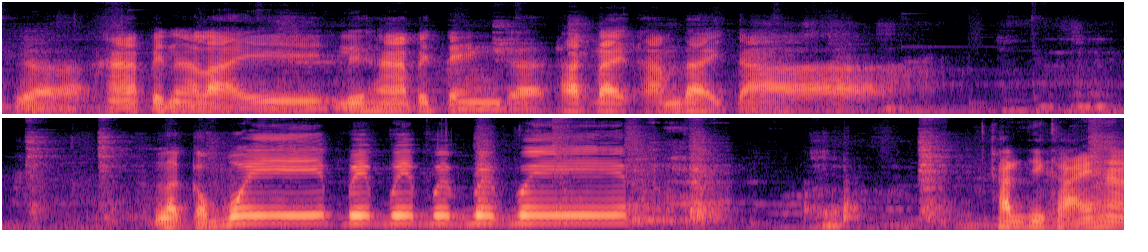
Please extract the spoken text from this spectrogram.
เผื่อหาเป็นอะไรหรือหาไปแต่งก็ทักได้ถามได้จ้า แล้วก็เวฟเวฟเวฟเวฟเวฟเวฟคันที่ขายห้า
